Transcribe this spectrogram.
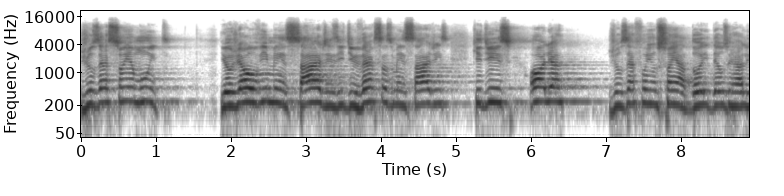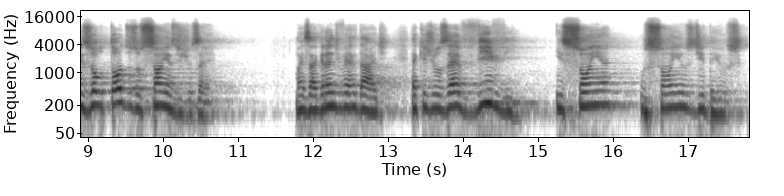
José sonha muito. E eu já ouvi mensagens e diversas mensagens que diz: "Olha, José foi um sonhador e Deus realizou todos os sonhos de José". Mas a grande verdade é que José vive e sonha os sonhos de Deus.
